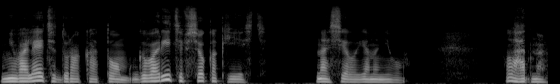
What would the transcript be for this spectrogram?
Не валяйте дурака, Том, говорите все как есть. Насела я на него. Ладно.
